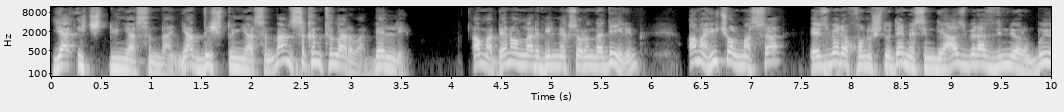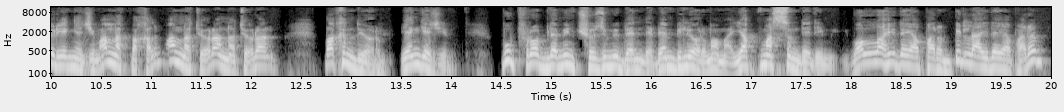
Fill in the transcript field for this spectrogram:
ya iç dünyasından ya dış dünyasından sıkıntılar var belli. Ama ben onları bilmek zorunda değilim. Ama hiç olmazsa ezbere konuştu demesin diye az biraz dinliyorum. Buyur yengeciğim anlat bakalım. Anlatıyor anlatıyor. Bakın diyorum yengeciğim bu problemin çözümü bende. Ben biliyorum ama yapmazsın dedim. Vallahi de yaparım, billahi de yaparım.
